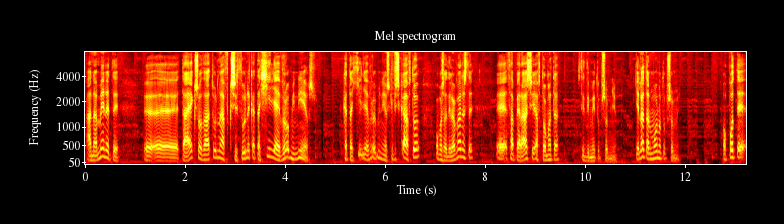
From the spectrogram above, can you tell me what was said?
αναμένεται ε, ε, τα έξοδά του να αυξηθούν κατά χίλια ευρώ μηνύως. Κατά χίλια ευρώ μηνύως. Και φυσικά αυτό, όπως αντιλαμβάνεστε, ε, θα περάσει αυτόματα στην τιμή του ψωμιού. Και να ήταν μόνο το ψωμί. Οπότε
